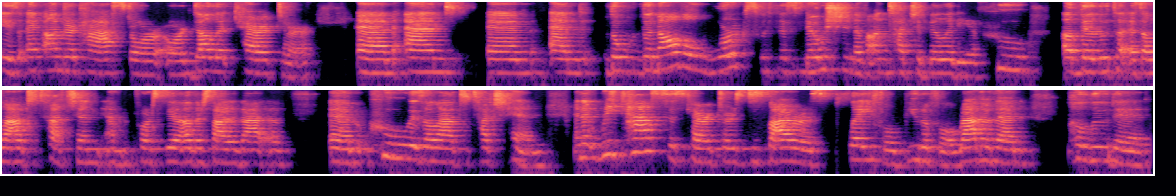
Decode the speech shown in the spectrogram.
is an undercast or or Dalit character, um, and and and the the novel works with this notion of untouchability of who a Velutha is allowed to touch, and, and of course the other side of that of um, who is allowed to touch him. And it recasts his character as desirous, playful, beautiful, rather than polluted,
